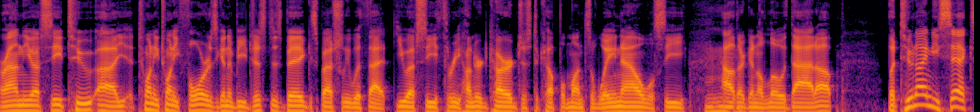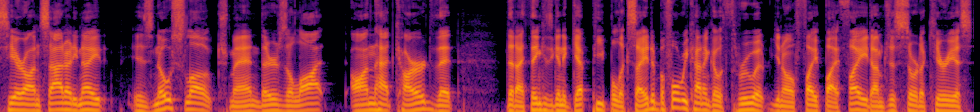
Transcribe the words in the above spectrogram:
around the UFC. Two, uh, 2024 is going to be just as big, especially with that UFC 300 card just a couple months away now. We'll see how they're going to load that up. But 296 here on Saturday night is no slouch, man. There's a lot on that card that that I think is going to get people excited. Before we kind of go through it, you know, fight by fight, I'm just sort of curious.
